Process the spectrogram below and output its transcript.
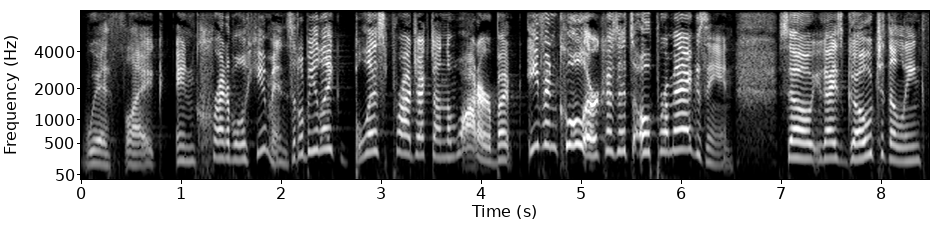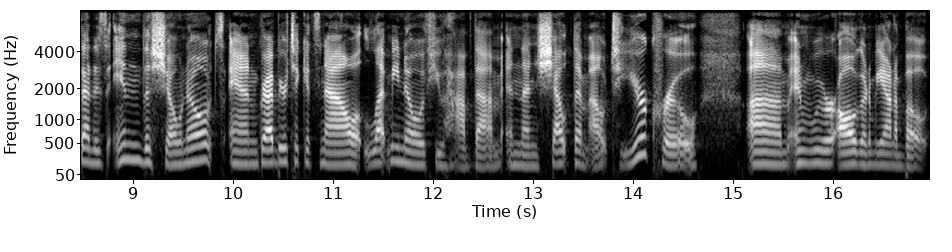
with like incredible humans. It'll be like Bliss Project on the water, but even cooler because it's Oprah Magazine. So, you guys go to the link that is in the show notes and grab your tickets now. Let me know if you have them and then shout them out to your crew. Um, and we were all going to be on a boat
